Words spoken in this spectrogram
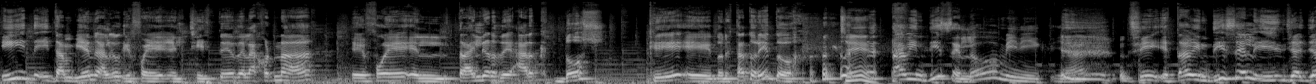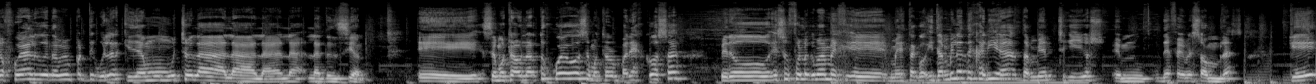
Y, y también algo que fue el chiste de la jornada eh, fue el tráiler de Ark 2, que, eh, donde está Toreto. Sí. está Vin Diesel. Dominic, ya. Sí, está Vin Diesel y ya, ya fue algo también particular que llamó mucho la, la- la- la- la atención. Eh, se mostraron hartos juegos, se mostraron varias cosas, pero eso fue lo que más me, eh, me destacó. Y también les dejaría, también chiquillos em, de FM Sombras, que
